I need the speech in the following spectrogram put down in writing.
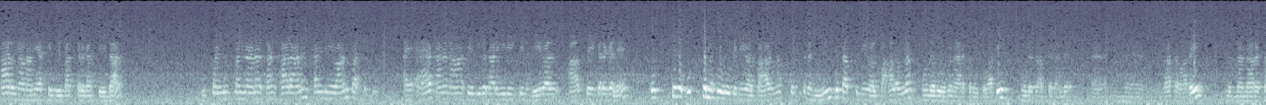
කාරණා නමයක් ඉදිරිපත් කරගත්තේ දා උපන්නුප්පන්නාන සංඛාරාණ කල්මේවානුපස්සති. අය ඇහ කන නාසය දිව ශරීරයේ කියන දේවල් ආශ්‍රය කරගෙන කොච්චර උත්තම ස්වරූප දේවල් පහළ වුණත් කොච්චර නීත තත්ත්ව දේවල් පහළ වුණත් හොඳ රූප නරක රූප වශයෙන් හොඳ සත්ත්ව ගන්ධ රස වශයෙන් මුද්දනාරක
